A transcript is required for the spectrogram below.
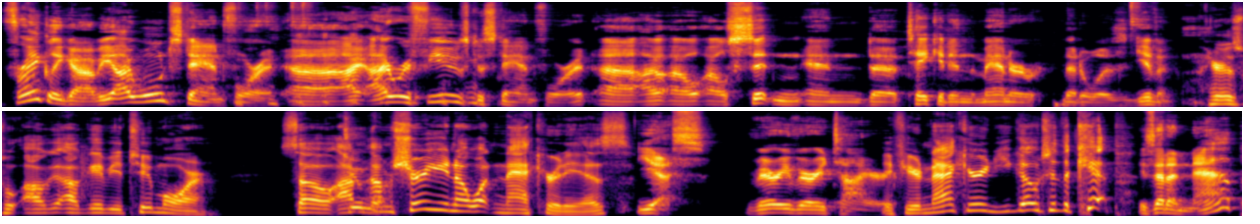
frankly, Gabi, I won't stand for it. Uh, I, I refuse to stand for it. Uh, I, I'll, I'll sit and, and uh, take it in the manner that it was given. Here's I'll I'll give you two more. So I'm, more. I'm sure you know what knackered is. Yes. Very, very tired. If you're knackered, you go to the kip. Is that a nap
